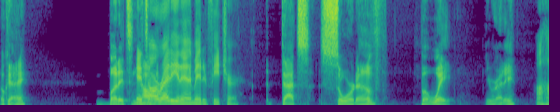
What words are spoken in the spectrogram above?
Okay. But it's not. It's already an animated feature. That's sort of. But wait. You ready? Uh huh.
